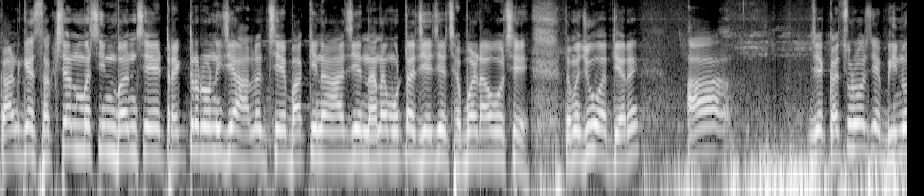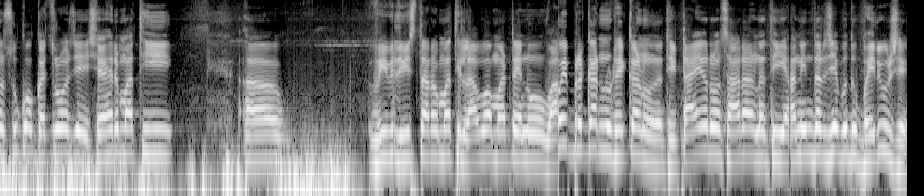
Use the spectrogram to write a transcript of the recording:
કારણ કે સક્શન મશીન બંધ છે, ટ્રેક્ટરોની જે હાલત છે, બાકીના આ જે નાના મોટા જે જે છબડાઓ છે, તમે જુઓ અત્યારે, આ જે કચરો છે, ભીનો સૂકો કચરો છે, શહેરમાંથી વિવિધ વિસ્તારોમાંથી લાવવા માટેનું કોઈ પ્રકારનું ઠેકાણું નથી. ટાયરો સારા નથી. આની અંદર જે બધું ભર્યું છે,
